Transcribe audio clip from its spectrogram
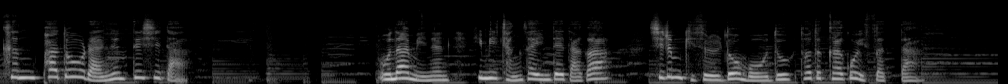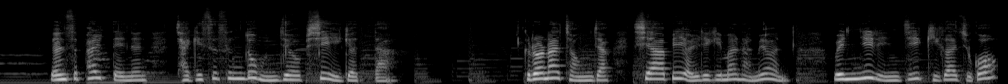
큰 파도라는 뜻이다. 오나미는 힘이 장사인데다가 씨름 기술도 모두 터득하고 있었다. 연습할 때는 자기 스승도 문제없이 이겼다. 그러나 정작 시합이 열리기만 하면 웬일인지 기가 죽어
